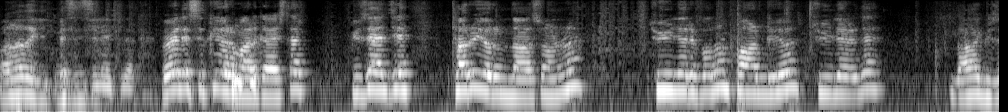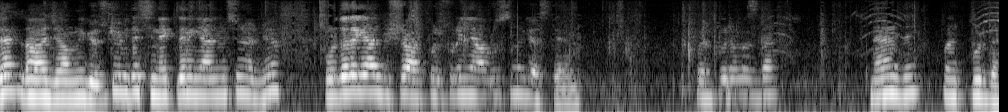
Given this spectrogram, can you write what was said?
Ona da gitmesin sinekler. Böyle sıkıyorum arkadaşlar. Güzelce tarıyorum daha sonra. Tüyleri falan parlıyor. Tüyleri de daha güzel, daha canlı gözüküyor. Bir de sineklerin gelmesini önlüyor. Burada da gel Büşra, fırfırın yavrusunu göstereyim. Fırfırımız da nerede? Bak burada.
